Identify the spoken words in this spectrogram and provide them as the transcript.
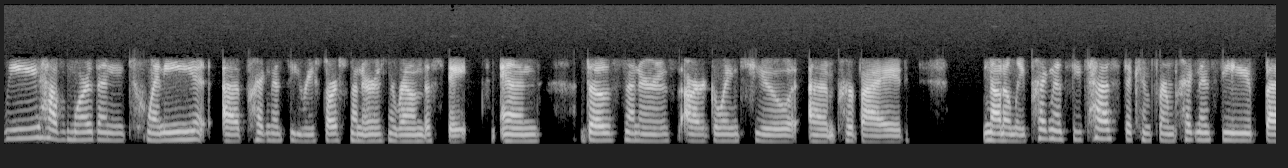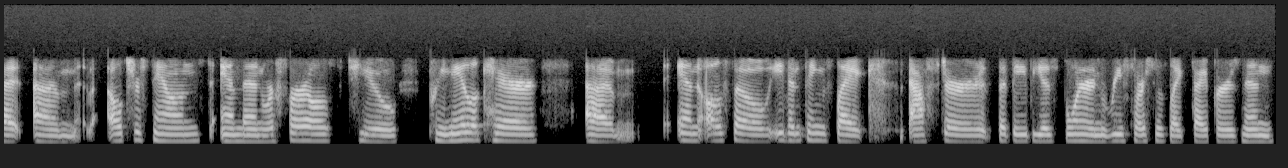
we have more than 20 uh, pregnancy resource centers around the state, and those centers are going to um, provide not only pregnancy tests to confirm pregnancy, but um, ultrasounds and then referrals to prenatal care. Um, and also, even things like after the baby is born, resources like diapers and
